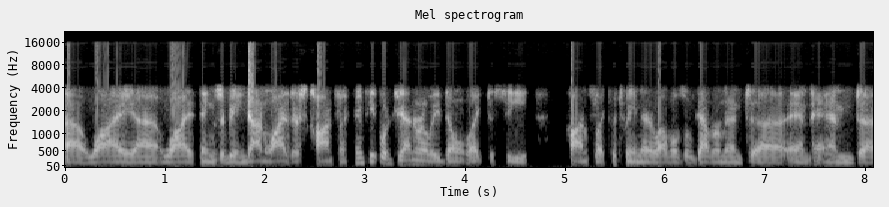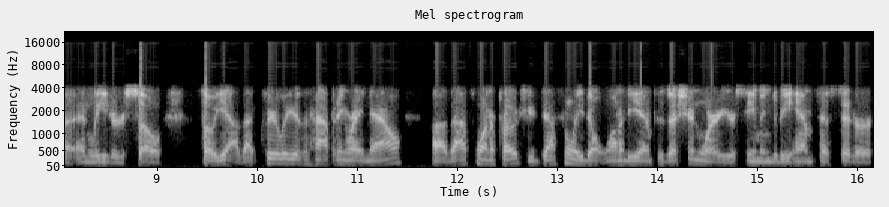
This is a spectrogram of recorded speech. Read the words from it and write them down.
uh, why why things are being done, why there's conflict, and people generally don't like to see conflict between their levels of government and and and leaders. So so yeah, that clearly isn't happening right now. Uh, that's one approach. You definitely don't want to be in a position where you're seeming to be ham-fisted or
